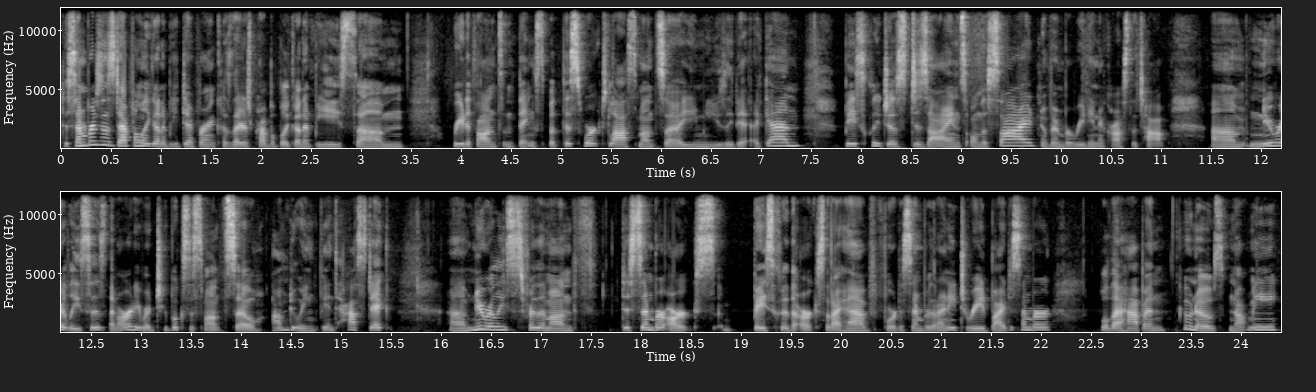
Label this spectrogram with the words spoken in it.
December's is definitely going to be different because there's probably going to be some readathons and things, but this worked last month, so I'm using it again. Basically just designs on the side, November reading across the top. Um, new releases, I've already read two books this month, so I'm doing fantastic. Um, new releases for the month, December arcs, basically the arcs that I have for December that I need to read by December. Will that happen? Who knows? Not me.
